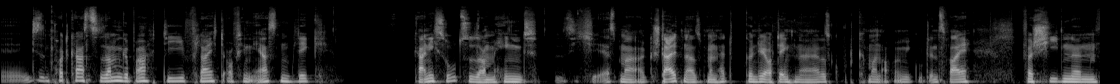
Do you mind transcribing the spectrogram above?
in diesem Podcast zusammengebracht, die vielleicht auf den ersten Blick gar nicht so zusammenhängend sich erstmal gestalten. Also man hat, könnte ja auch denken, naja, das kann man auch irgendwie gut in zwei verschiedenen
